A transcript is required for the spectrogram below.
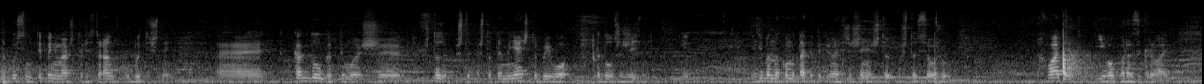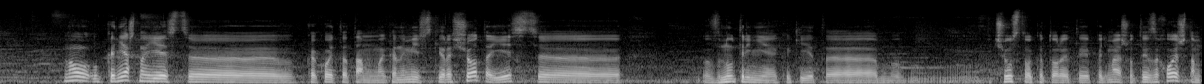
допустим, ты понимаешь, что ресторан убыточный. Э, как долго ты можешь что, что, что-то менять, чтобы его продолжить жизнь? Либо на каком этапе ты принимаешь решение, что, что все уже хватит, его пора закрывать? Ну, конечно, есть э, какой-то там экономический расчет, а есть э, внутренние какие-то чувства, которые ты понимаешь, вот ты заходишь там,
